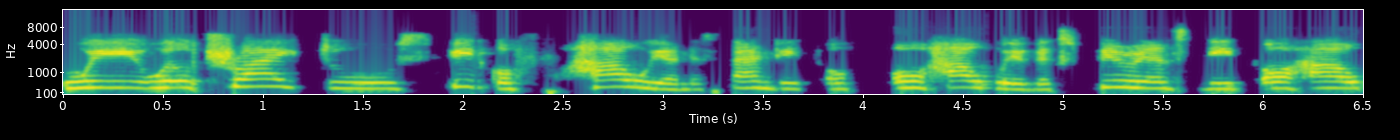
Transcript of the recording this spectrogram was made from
we will try to speak of how we understand it of, or how we've experienced it or how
